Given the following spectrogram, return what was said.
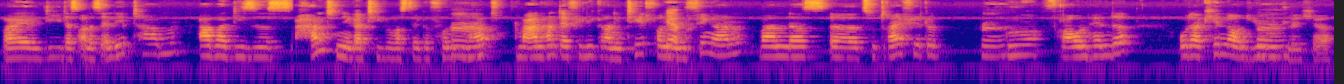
weil die das alles erlebt haben. Aber dieses Handnegative, was der gefunden Mhm. hat, war anhand der Filigranität von Ja. den Fingern, waren das äh, zu drei Viertel Mhm. nur Frauenhände oder Kinder und Jugendliche.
